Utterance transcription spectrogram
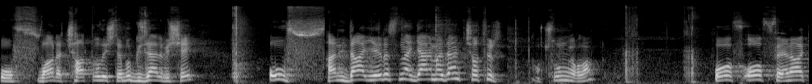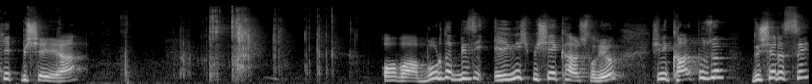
Of var ya çatladı işte bu güzel bir şey. Of hani daha yarısına gelmeden çatır. Açılmıyor lan. Of of felaket bir şey ya. Oba burada bizi ilginç bir şey karşılıyor. Şimdi karpuzun Dışarısı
